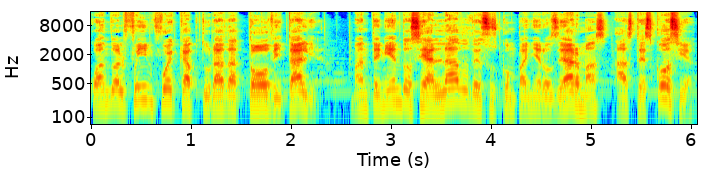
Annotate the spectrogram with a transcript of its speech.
cuando al fin fue capturada toda Italia, manteniéndose al lado de sus compañeros de armas hasta Escocia,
